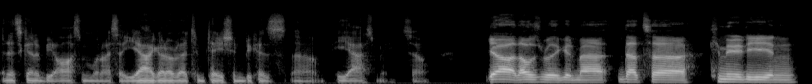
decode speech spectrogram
and it's gonna be awesome when I say, "Yeah, I got over that temptation because um, he asked me." So, yeah, that was really good, Matt. That's a uh, community and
